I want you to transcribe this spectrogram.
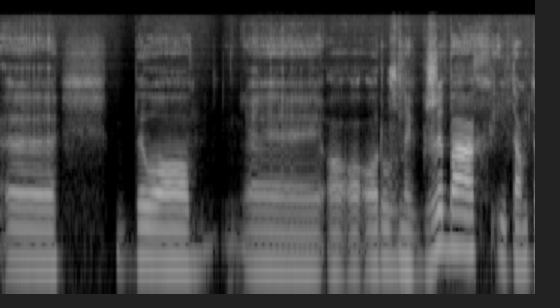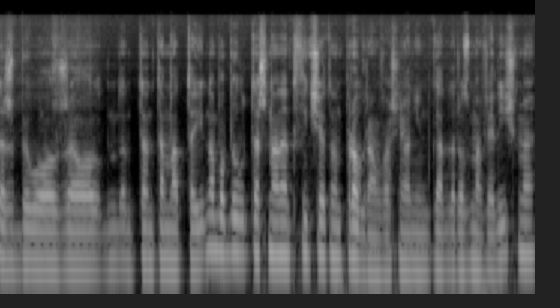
yy, było yy, o, o, o różnych grzybach i tam też było, że o, ten temat tej, no bo był też na Netflixie ten program, właśnie o nim rozmawialiśmy.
